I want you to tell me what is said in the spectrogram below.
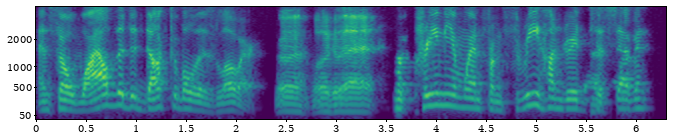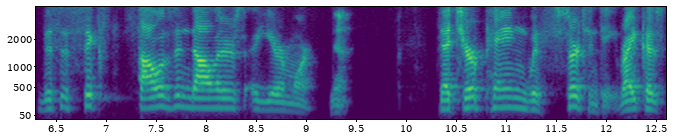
And so while the deductible is lower, Uh, look at that. the premium went from 300 Yeah. to 7 this is $6000 a year more Yeah. that you're paying with certainty right because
